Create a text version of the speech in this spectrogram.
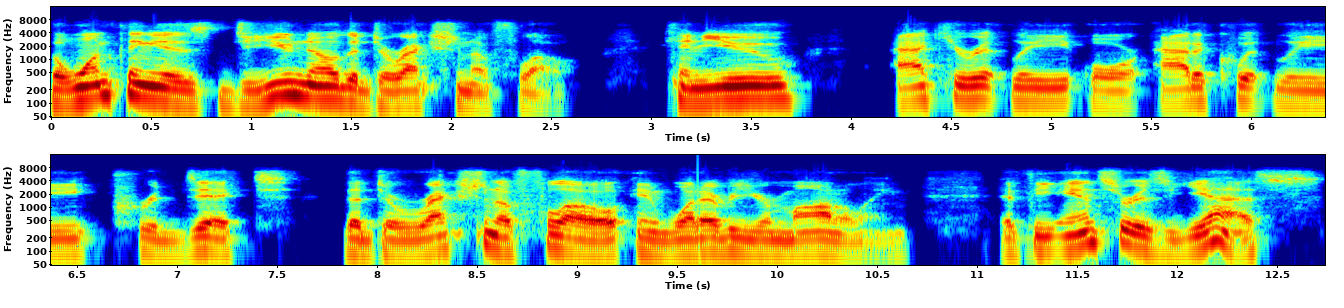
The one thing is, do you know the direction of flow? Can you accurately or adequately predict the direction of flow in whatever you're modeling? If the answer is yes,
